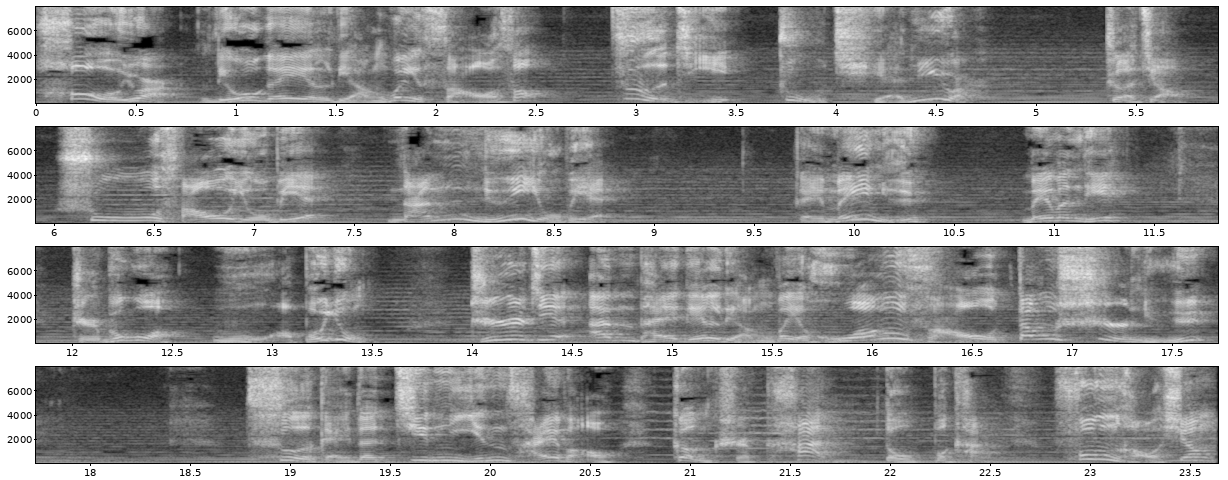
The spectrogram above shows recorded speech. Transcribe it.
后院留给两位嫂嫂，自己住前院，这叫叔嫂有别，男女有别。给美女没问题，只不过我不用。直接安排给两位皇嫂当侍女，赐给的金银财宝更是看都不看，封好箱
